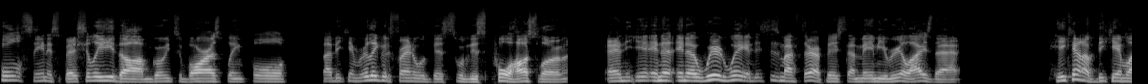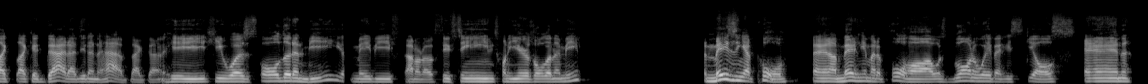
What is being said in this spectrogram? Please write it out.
pool scene, especially the um, going to bars, playing pool. I became really good friend with this with this pool hustler, and in a, in a weird way, and this is my therapist that made me realize that he kind of became like like a dad I didn't have back then. He he was older than me, maybe I don't know, 15, 20 years older than me. Amazing at pool. And I met him at a pool hall. I was blown away by his skills. And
